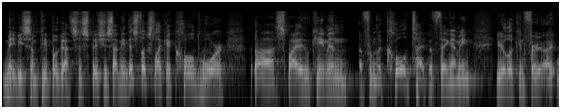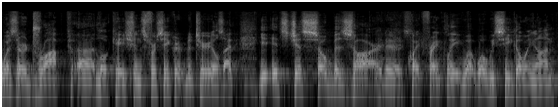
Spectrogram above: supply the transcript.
maybe some people got suspicious. I mean, this looks like a Cold War uh, spy who came in from the cold type of thing. I mean, you're looking for, uh, was there a drop uh, locations for secret materials? I, it's just so bizarre. It is. Quite frankly, what, what we see going on.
